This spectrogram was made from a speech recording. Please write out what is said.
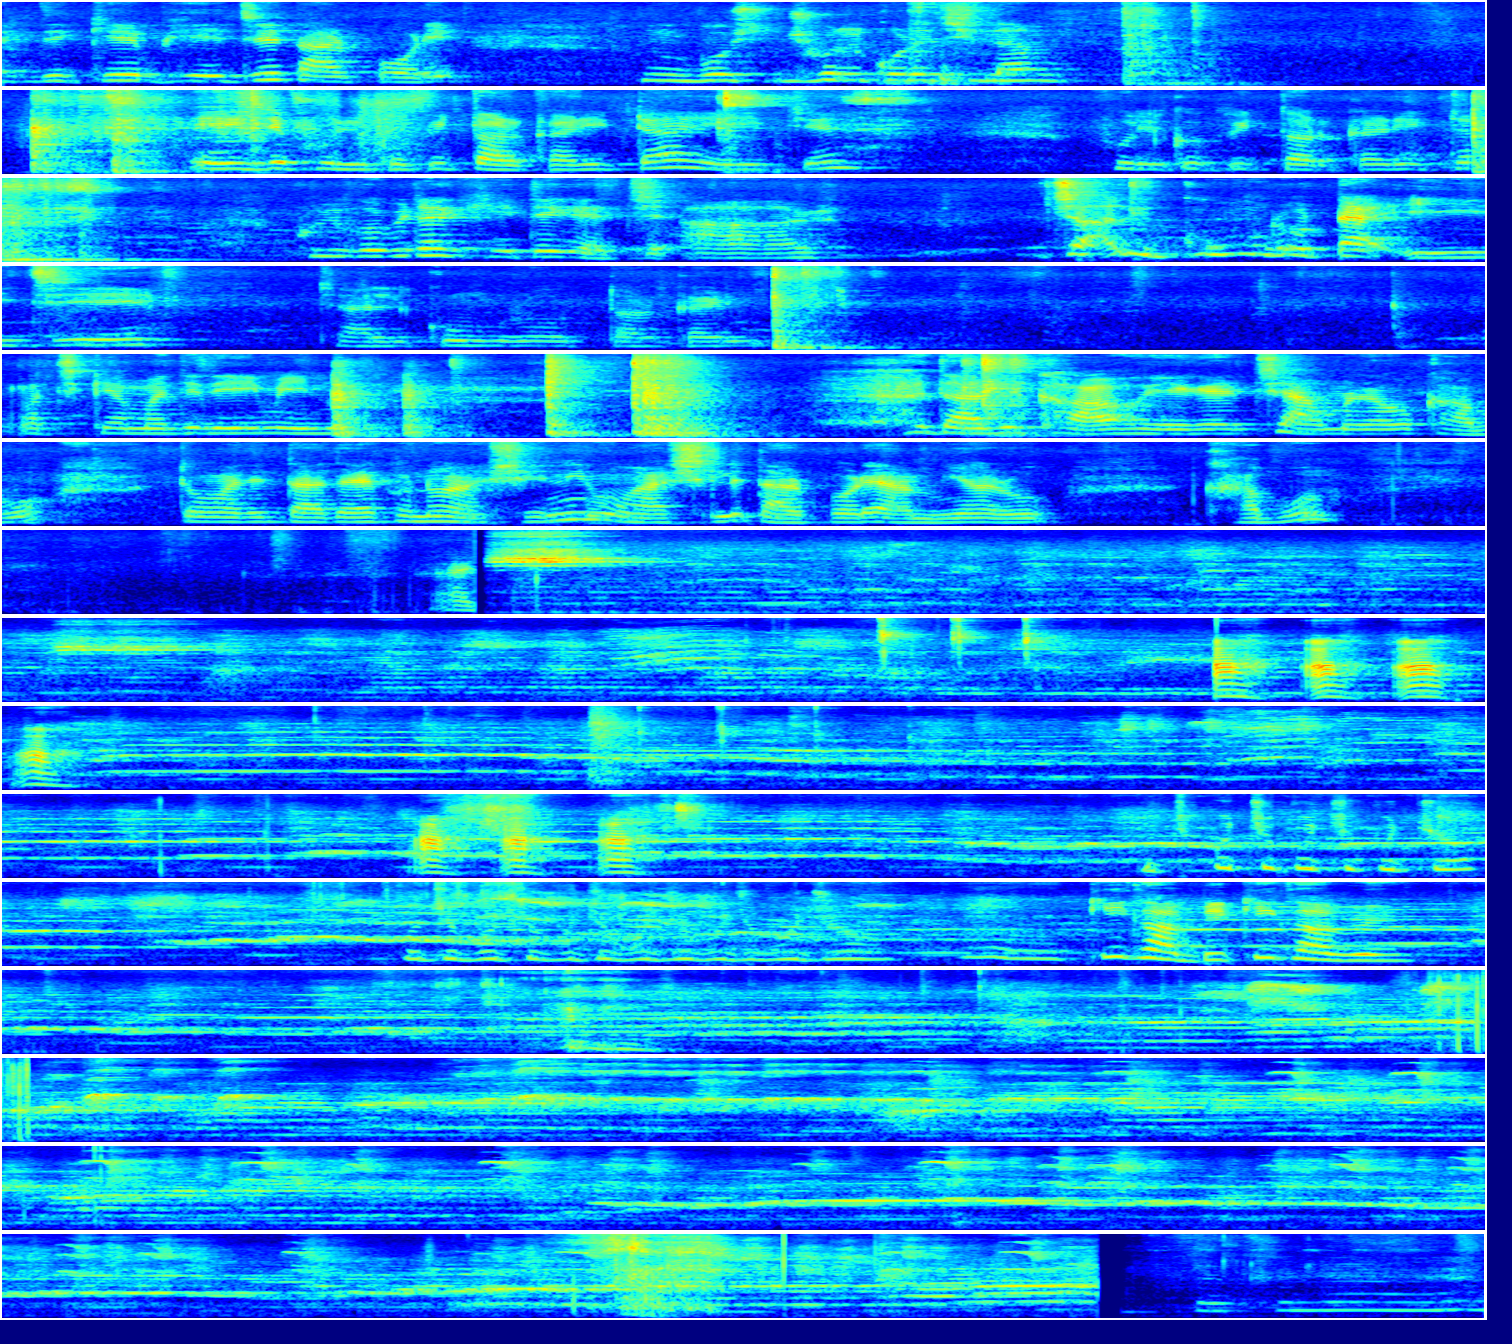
একদিকে ভেজে তারপরে বস, ঝোল করেছিলাম। এই যে ফুলকপির তরকারিটা, এই যে ফুলকপির তরকারিটা, ফুলকপিটা ঘেটে গেছে। আর চাল কুমড়োটা, এই যে চাল কুমড়োর তরকারি। আজকে আমাদের এই মেনু দাদু খাওয়া হয়ে গেছে, আমরাও খাব। তোমাদের দাদা এখনও আসেনি, ও আসলে তারপরে আমি আরও খাব। আহ আহ আহ আহ। আহ আহ আহ। পুচু পুচু পুচু পুচু। পুচু পুচু পুচু পুচু পুচু উম, কি খাবে কি খাবে?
